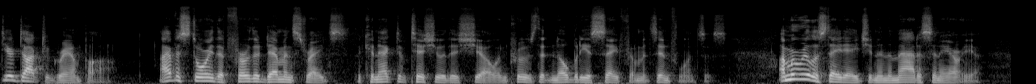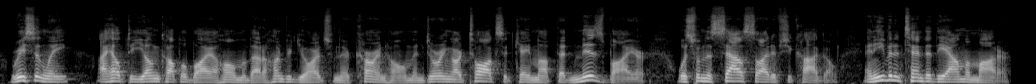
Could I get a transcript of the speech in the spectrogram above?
Dear Dr. Grandpa, I have a story that further demonstrates the connective tissue of this show and proves that nobody is safe from its influences. I'm a real estate agent in the Madison area. Recently, I helped a young couple buy a home about 100 yards from their current home, and during our talks, it came up that Ms. Buyer was from the south side of Chicago and even attended the alma mater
